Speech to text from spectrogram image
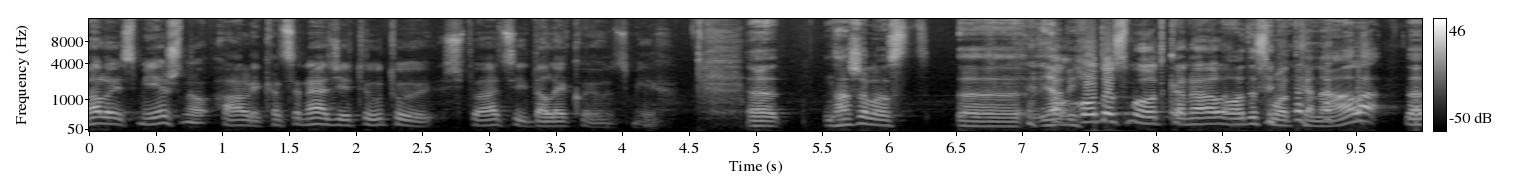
Malo je smiješno, ali kad se nađete u toj situaciji, daleko je od smijeha. E, nažalost, Uh, ja bih, odo smo od kanala. Odo smo od kanala. Uh,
